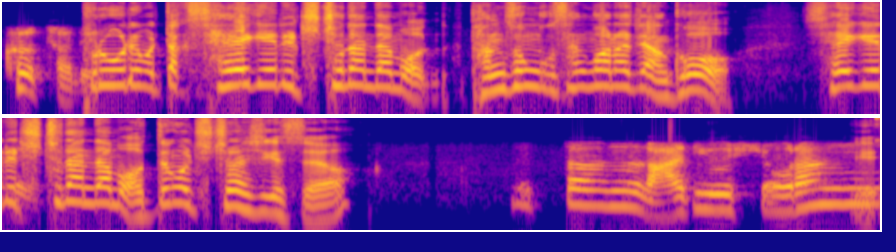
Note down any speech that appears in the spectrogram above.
그렇죠 네. 프로그램을 딱 세 개를 추천한다면 어- 방송국 상관하지 않고 세 개를 추천한다면 어떤 걸 추천하시겠어요? 일단 라디오 쇼랑 예, 네.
